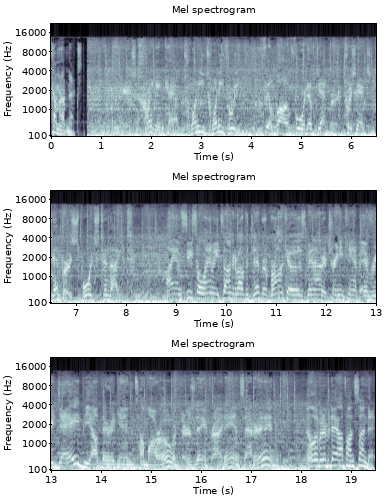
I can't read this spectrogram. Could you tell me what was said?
Coming up next. It's Training Camp 2023. Phil Long Ford of Denver presents Denver Sports Tonight. I am Cecil Lammey talking about the Denver Broncos. Been out at training camp every day. Be out there again tomorrow and Thursday and Friday and Saturday and a little bit of a day off on Sunday.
